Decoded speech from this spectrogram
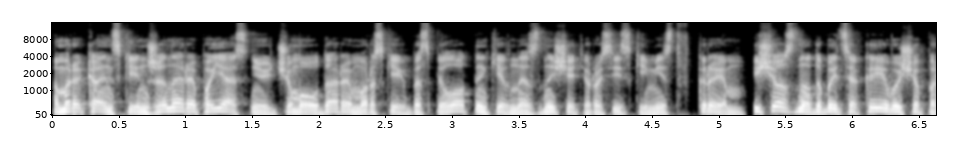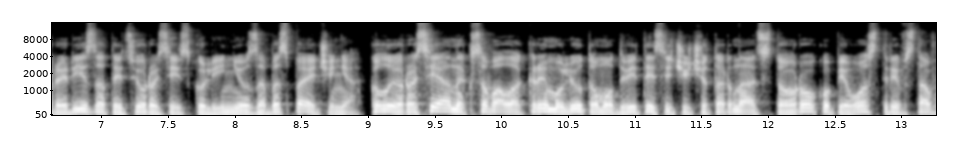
Американські інженери пояснюють, чому удари морських безпілотників не знищать російський міст в Крим, і що знадобиться Києву, щоб перерізати цю російську лінію забезпечення. Коли Росія анексувала Крим у лютому 2014 року, півострів став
